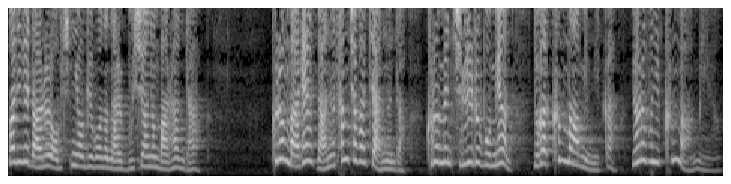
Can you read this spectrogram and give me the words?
만약에 나를 업신 여기거나 나를 무시하는 말 한다. 그런 말에 나는 상처받지 않는다. 그러면 진리로 보면 누가 큰 마음입니까? 여러분이 큰 마음이에요.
